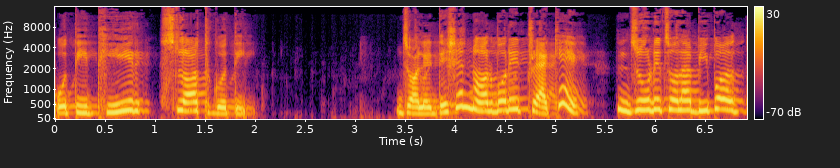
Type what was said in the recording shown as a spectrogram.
অতি ধীর, স্লথ গতি। জলের দেশে নরবরের ট্র্যাকে জোরে চলা বিপদ।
